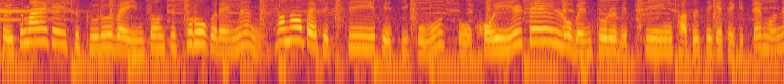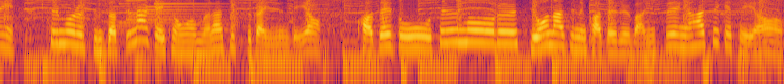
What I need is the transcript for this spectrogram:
저희 스마일게이트 그룹의 인턴십 프로그램은 현업에 배치되시고 또 거의 1대1로 멘토를 매칭 받으시게 되기 때문에 실무를 진짜 진하게 경험을 하실 수가 있는데요. 과제도 실무를 지원하시는 과제를 많이 수행을 하시게 돼요.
